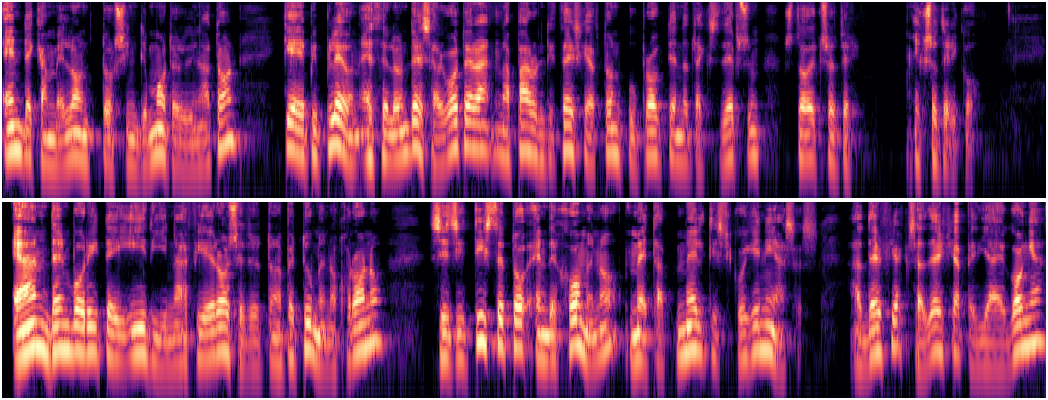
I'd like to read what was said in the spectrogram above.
11 μελών το συντημότερο δυνατόν και επιπλέον εθελοντές αργότερα να πάρουν τη θέση αυτών που πρόκειται να ταξιδέψουν στο εξωτερι- εξωτερικό. Εάν δεν μπορείτε οι ίδιοι να αφιερώσετε τον απαιτούμενο χρόνο, συζητήστε το ενδεχόμενο με τα μέλη της οικογένειάς σας, αδέρφια, ξαδέρφια, παιδιά, εγγόνια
